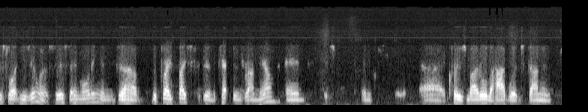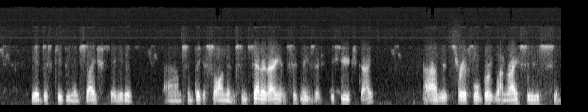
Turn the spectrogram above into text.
just like New Zealand. It's Thursday morning, and uh, we're basically doing the captain's run now, and it's in uh, cruise mode. All the hard work's done, and yeah, just keeping them safe ahead of um, some big assignments. And Saturday in Sydney's a, a huge day. Uh, there's three or four Group One races, and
